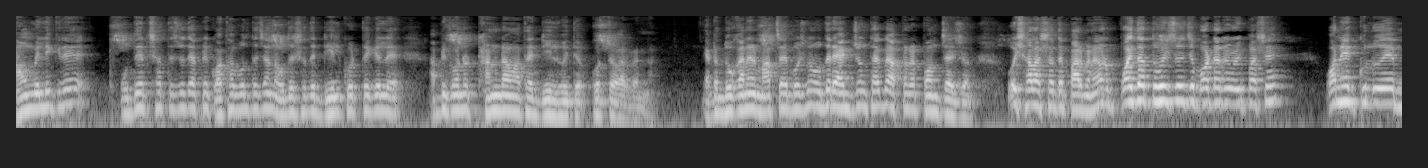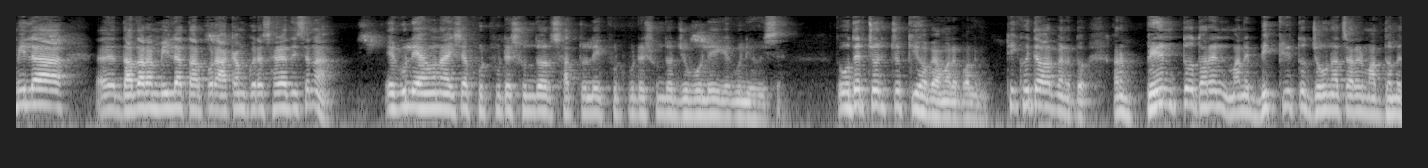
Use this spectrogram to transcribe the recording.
আওয়ামী লীগরে ওদের সাথে যদি আপনি কথা বলতে চান, ওদের সাথে ডিল করতে গেলে আপনি কোনো ঠান্ডা মাথায় ডিল হইতে, করতে পারবেন না। একটা দোকানের মাচায় বসবেন, ওদের একজন থাকবে, আপনারা পঞ্চাশ জন। ওই শালার সাথে পারবেন না। পয়দা তো হয়েছে ওই যে বর্ডারের ওই পাশে। অনেকগুলো এ মিলা দাদারা মিলা তারপরে আকাম করে ছেড়ে দিছে না? এগুলি এখন আইসা ফুটফুটে সুন্দর ছাত্রলীগ, ফুটফুটে সুন্দর যুবলীগ এগুলি হয়েছে তো ওদের চরিত্র কি হবে আমারে বলেন? ঠিক হইতে পারবে না তো। কারণ ব্রেন তো ধরেন মানে বিকৃত যৌনাচারের মাধ্যমে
